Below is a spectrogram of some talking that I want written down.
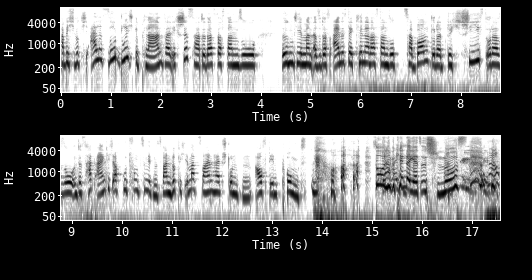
habe ich wirklich alles so durchgeplant, weil ich Schiss hatte, dass das dann so irgendjemand, also dass eines der Kinder das dann so zerbombt oder durchschießt oder so. Und das hat eigentlich auch gut funktioniert. Und es waren wirklich immer zweieinhalb Stunden auf den Punkt. so, ja, liebe Kinder, jetzt ist Schluss. genau.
